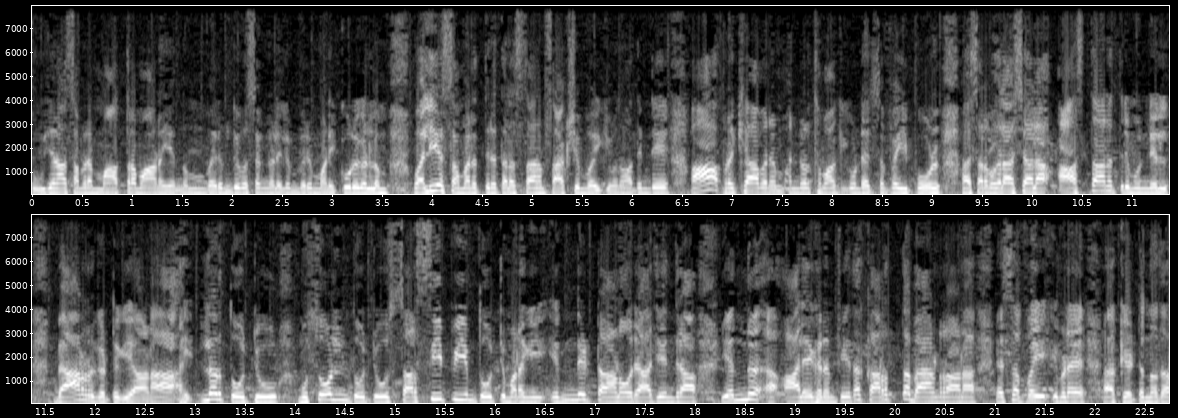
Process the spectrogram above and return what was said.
സൂചനാ സമരം മാത്രമാണ് എന്നും വരും ദിവസങ്ങളിലും വരും മണിക്കൂറുകളിലും വലിയ സമരത്തിന് തലസ്ഥാനം സാക്ഷ്യം വഹിക്കുമെന്നും അതിന്റെ ആ പ്രഖ്യാപനം അന്വർത്ഥമാക്കിക്കൊണ്ട് എസ് എഫ് ഐ ഇപ്പോൾ സർവകലാശാല ആസ്ഥാനത്തിന് മുന്നിൽ ബാനർ കെട്ടുകയാണ്. ഹിറ്റ്ലർ തോറ്റു മുസോളിൻ തോറ്റു സർ സി തോറ്റു മടങ്ങി എന്നിട്ടാണോ രാജേന്ദ്ര എന്ന് ആലേഖനം ചെയ്ത കറുത്ത ബാനറാണ് എസ് എഫ് ഐ ഇവിടെ കെട്ടുന്നത്.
